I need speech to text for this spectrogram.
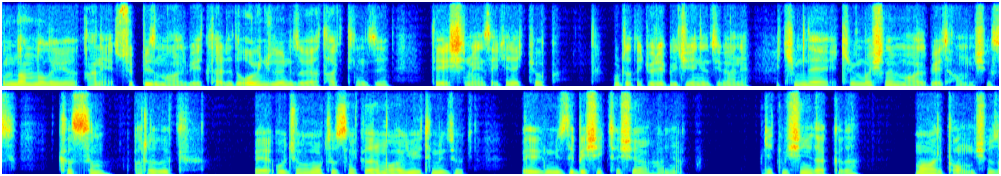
Bundan dolayı hani sürpriz mağlubiyetlerde de oyuncularınızı veya taktiğinizi değiştirmenize gerek yok. Burada da görebileceğiniz gibi hani Ekim'de Ekim'in başına bir mağlubiyet almışız. Kasım, Aralık ve Ocağın ortasına kadar mağlubiyetimiz yok. Ve evimizde Beşiktaş'a hani 70. dakikada mağlup olmuşuz.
